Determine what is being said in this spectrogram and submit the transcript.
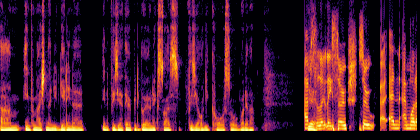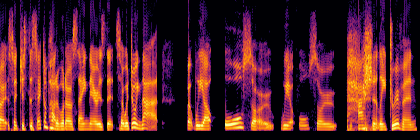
um, information than you'd get in a in a physiotherapy degree or an exercise physiology course or whatever. Absolutely. So so uh, and and what I so just the second part of what I was saying there is that so we're doing that, but we are also we are also passionately driven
